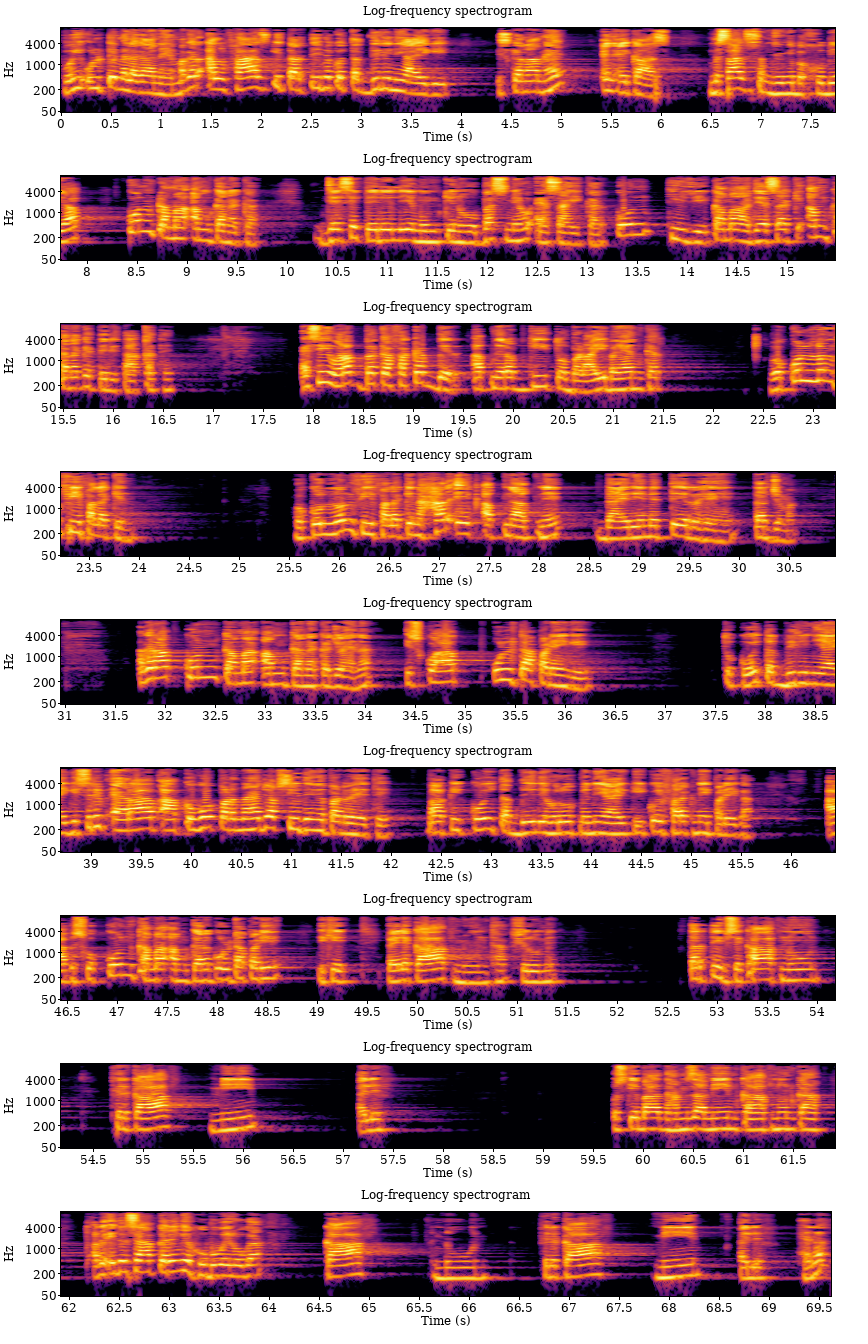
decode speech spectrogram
वही उल्टे में लगाने हैं। मगर अल्फाज की तरतीब में कोई तब्दीली नहीं आएगी। इसका नाम है इनकास मिसाल से समझेंगे बखूबी आप। कुन कमा अमकन का जैसे तेरे लिए मुमकिन हो, बस में हो, ऐसा ही कर। कुन कीजिए कमा, जैसा कि अम कनक तेरी ताकत है। ऐसी वरब का फकबिर अपने रब की तो बड़ाई बयान कर। वो कुल्लुन फ़ी फलकिन। वो कुल्लुन फ़ी फलकिन। हर एक अपने अपने दायरे में तैर रहे हैं, तर्जुमा। अगर आप कुन कमा अम कनक जो है ना, इसको आप उल्टा पढ़ेंगे तो कोई तब्दीली नहीं आएगी। सिर्फ़ एराब आपको वो पढ़ना है जो आप सीधे में पढ़ रहे थे। बाकी कोई तब्दीली हरूफ में नहीं आएगी, कोई फ़र्क नहीं पड़ेगा। आप इसको कुन कमा अमकन को उल्टा पढ़िए। देखिए, पहले काफ नून था शुरू में। तरतीब से काफ नून, फिर काफ, मीम, अलिफ। उसके बाद हमजा, मीम, काफ, नून, काफ। तो अगर इधर से आप करेंगे, हुब वही होगा। काफ, नून, फिर काफ, मीम, अलिफ, है ना?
